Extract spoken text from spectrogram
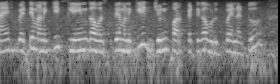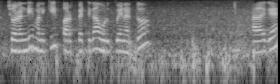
నైఫ్ పెట్టి మనకి క్లీన్గా వస్తే మనకి జున్ పర్ఫెక్ట్గా ఉడికిపోయినట్టు. చూడండి మనకి పర్ఫెక్ట్గా ఉడికిపోయినట్టు. అలాగే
